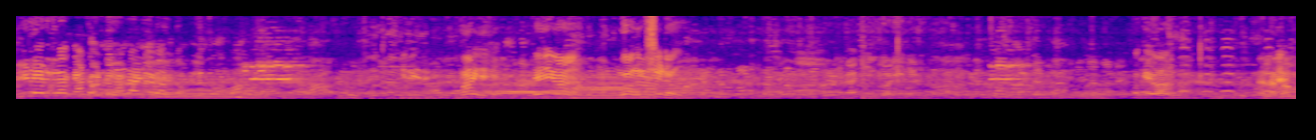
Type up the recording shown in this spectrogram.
வீடியோ எடுக்கிற கண்டு நல்லா அடிச்சு தெரியுமா? உங்க நிமிஷம் ஓகேவா நல்லா தான்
